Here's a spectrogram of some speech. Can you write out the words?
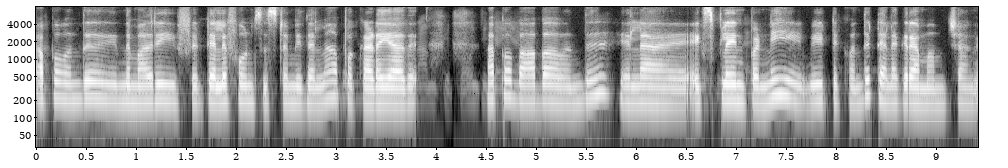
அப்போ வந்து இந்த மாதிரி டெலிஃபோன் சிஸ்டம் இதெல்லாம் அப்போ கிடையாது. அப்போ பாபா வந்து எல்லா எக்ஸ்பிளைன் பண்ணி வீட்டுக்கு வந்து டெலகிராம் அனுப்பிச்சாங்க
